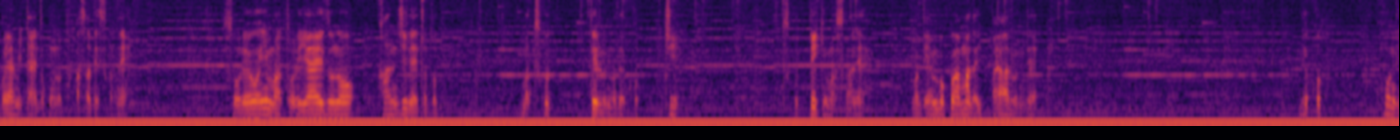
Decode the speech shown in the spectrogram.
小屋みたいなところの高さですかね。それを今とりあえずの感じでちょっと、まあ、作ってるのでこっち作っていきますかね、まあ、原木はまだいっぱいあるんで。でここに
